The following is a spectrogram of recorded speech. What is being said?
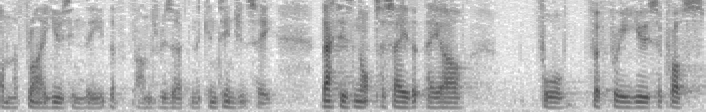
on the fly using the, the funds reserved in the contingency. That is not to say that they are for, for free use across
